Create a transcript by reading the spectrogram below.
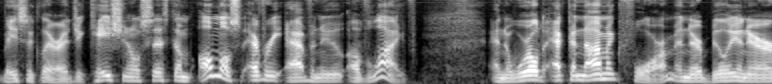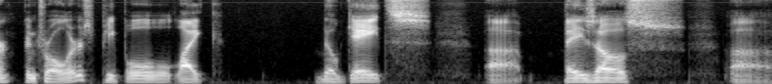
basically our educational system, almost every avenue of life. And the World Economic Forum and their billionaire controllers, people like Bill Gates, uh, Bezos, uh,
